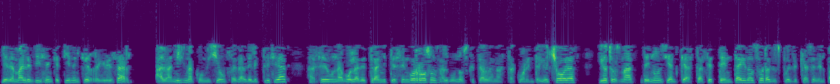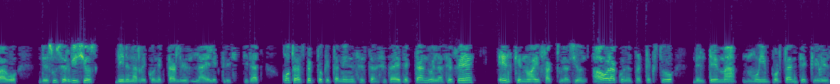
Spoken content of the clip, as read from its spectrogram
y además les dicen que tienen que regresar a la misma Comisión Federal de Electricidad, hacer una bola de trámites engorrosos, algunos que tardan hasta 48 horas y otros más denuncian que hasta 72 horas después de que hacen el pago de sus servicios vienen a reconectarles la electricidad. Otro aspecto que también se está, se está detectando en la CFE es que no hay facturación. Ahora con el pretexto del tema muy importante que es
